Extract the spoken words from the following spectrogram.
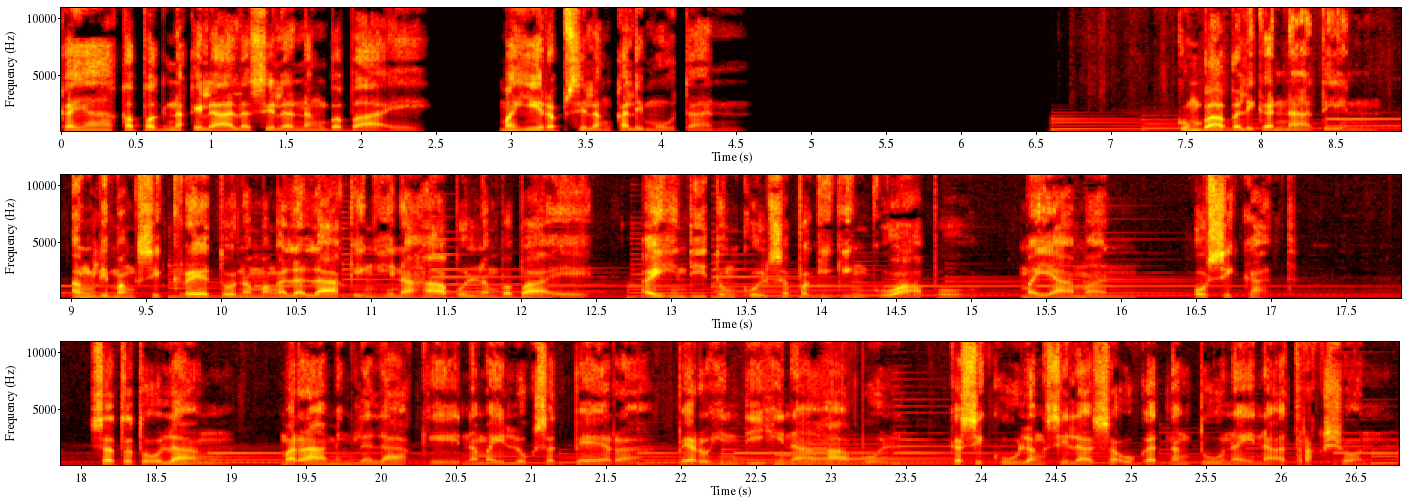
Kaya kapag nakilala sila ng babae, mahirap silang kalimutan. Kung babalikan natin, ang limang sikreto ng mga lalaking hinahabol ng babae ay hindi tungkol sa pagiging guwapo, mayaman, o sikat. Sa totoo lang, maraming lalaki na may looks at pera pero hindi hinahabol kasi kulang sila sa ugat ng tunay na atraksyon.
